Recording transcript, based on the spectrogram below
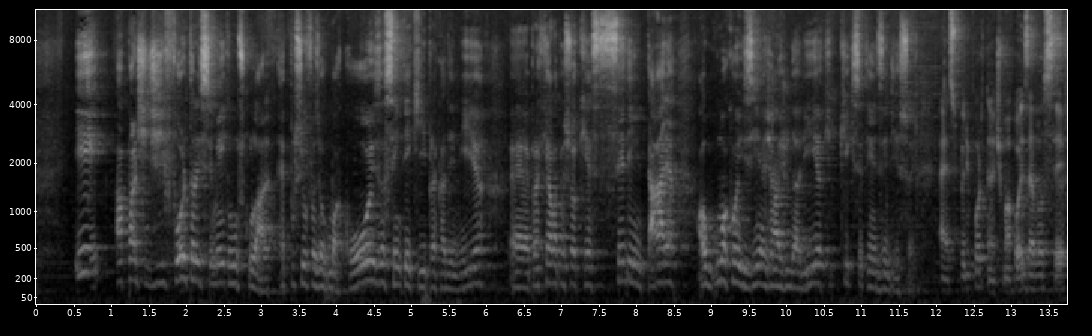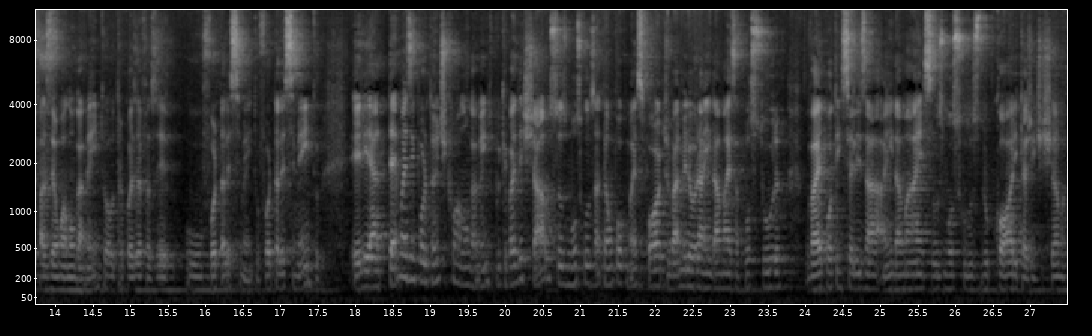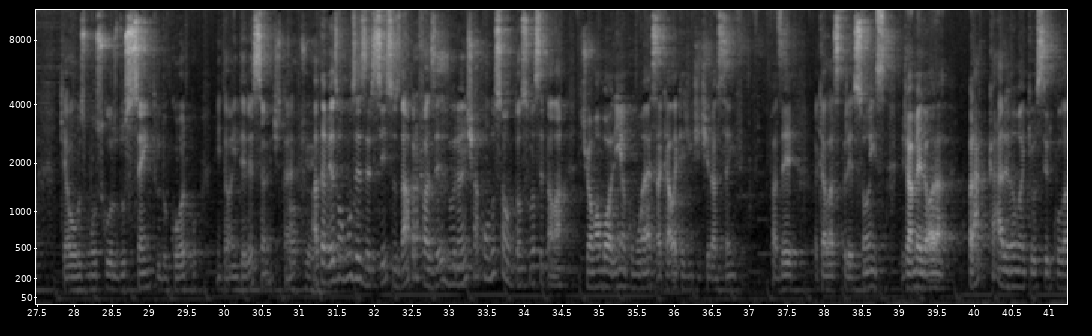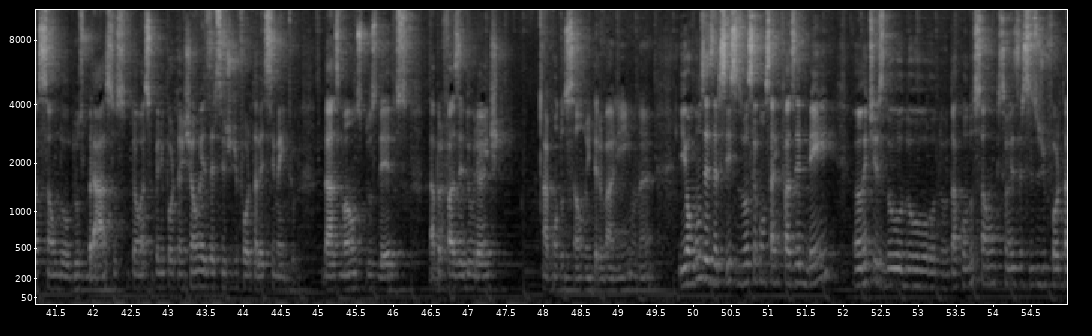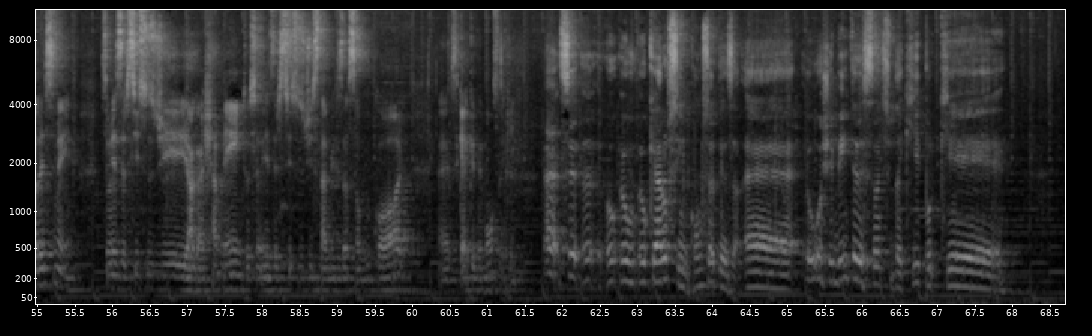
E a parte de fortalecimento muscular, é possível fazer alguma coisa sem ter que ir para academia? É, para aquela pessoa que é sedentária, alguma coisinha já ajudaria? O que, que, que, você tem a dizer disso aí? É super importante. Uma coisa é você fazer um alongamento, outra coisa é fazer o fortalecimento. O fortalecimento ele é até mais importante que o alongamento porque vai deixar os seus músculos até um pouco mais fortes, vai melhorar ainda mais a postura, vai potencializar ainda mais os músculos do core que a gente chama, que é os músculos do centro do corpo. Então é interessante, tá? Okay. Até mesmo alguns exercícios dá para fazer durante a condução. Então se você está lá, tiver uma bolinha como essa, aquela que a gente tira sem fazer aquelas pressões, já melhora pra caramba aqui a circulação do, dos braços. Então é super importante, é um exercício de fortalecimento das mãos, dos dedos. Dá para fazer durante a condução no intervalinho, né? E alguns exercícios você consegue fazer bem antes do, do, do da condução, que são exercícios de fortalecimento são exercícios de agachamento, são exercícios de estabilização do core. É, você quer que eu demonstre aqui? É, cê, é, eu, eu, eu, quero sim, com certeza. É, eu achei bem interessante isso daqui porque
